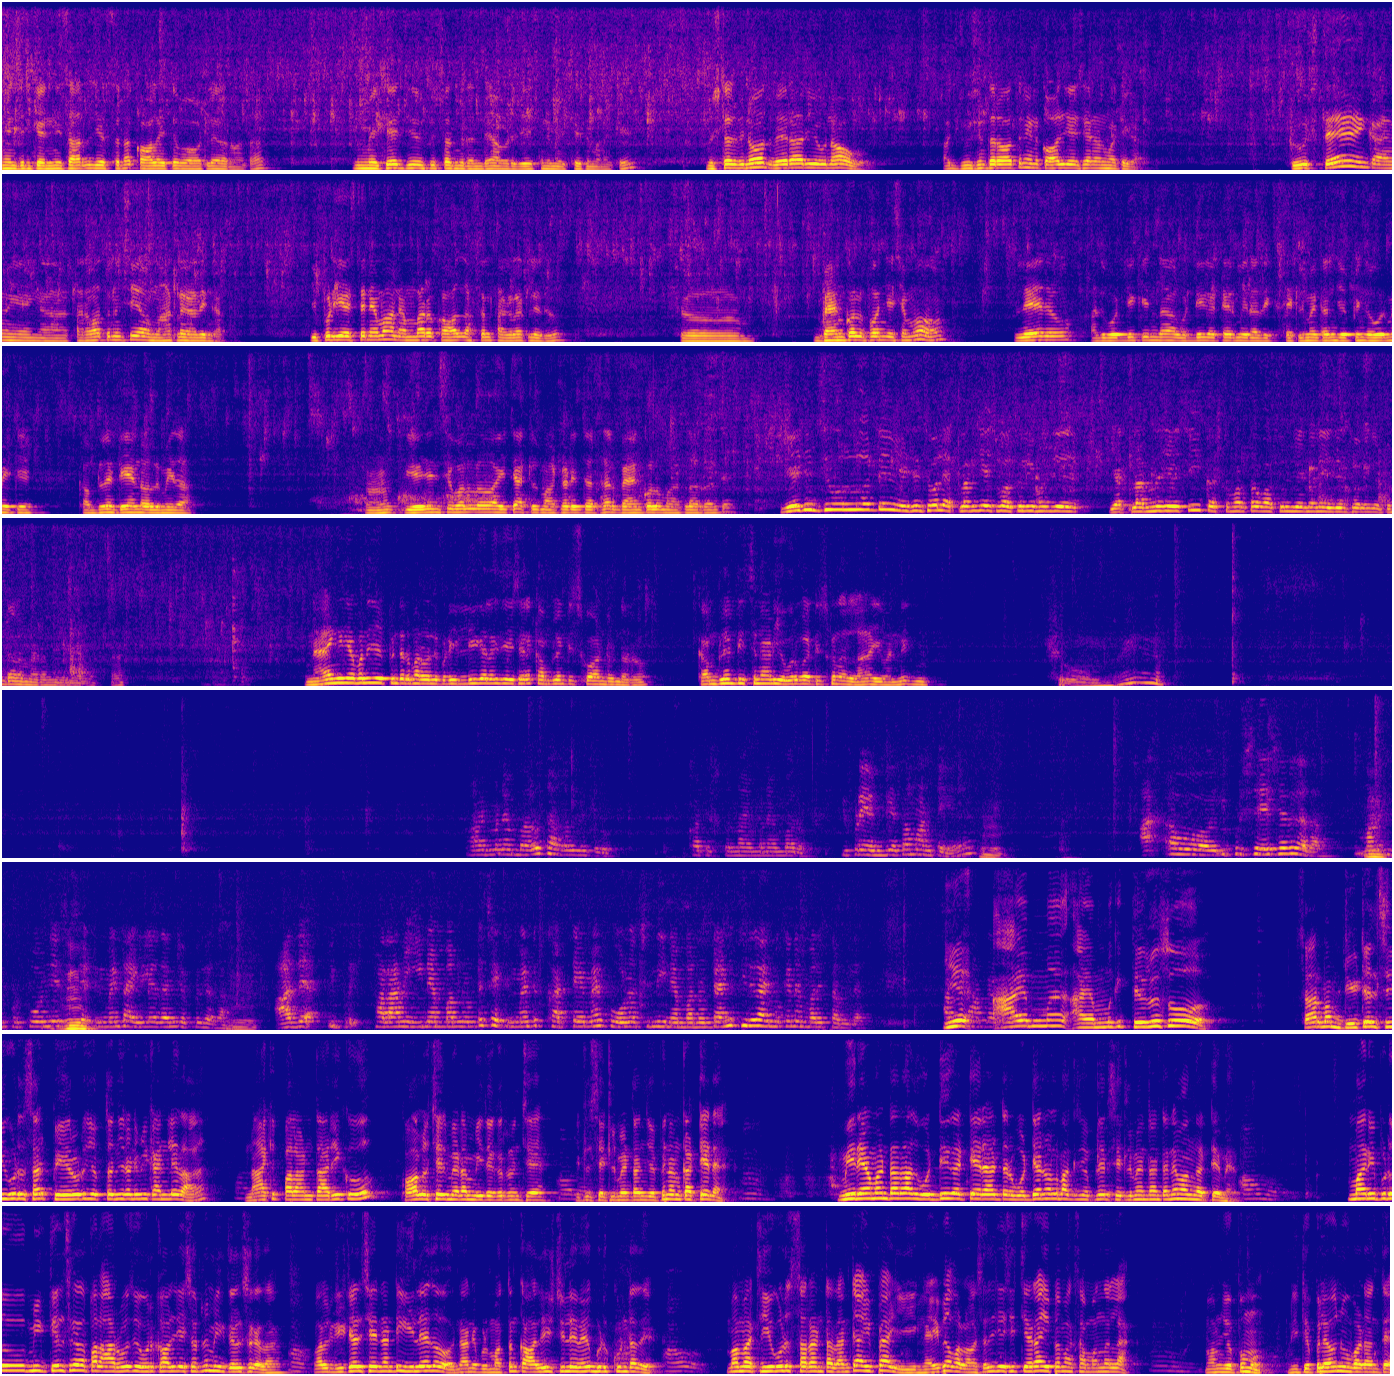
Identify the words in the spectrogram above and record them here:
నేను దీనికి ఎన్నిసార్లు చేస్తున్నా కాల్ అయితే పోవట్లేదు అనమాట. మెసేజ్ చూపిస్తాను చూడండి ఆవిడ చేసిన మెసేజ్ మనకి. Mister Vinod where are you now అది చూసిన తర్వాత నేను కాల్ చేశాను అనమాట ఇక. చూస్తే ఇంకా ఆమె ఇంకా తర్వాత నుంచి మాటలు కాదు ఇంకా. ఇప్పుడు చేస్తేనేమో ఆ నెంబర్ కాల్ అస్సలు తగలట్లేదు. సో బ్యాంక్ వాళ్ళు ఫోన్ చేసామో లేదు అది వడ్డీ కింద వడ్డీ కట్టారు మీరు అది సెటిల్మెంట్ అని చెప్పింది ఎవరు మీకు? కంప్లైంట్ ఇవ్వండి వాళ్ళ మీద. ఏజెన్సీ వాళ్ళు అయితే అట్లా మాట్లాడించారు సార్ బ్యాంక్ వాళ్ళు మాట్లాడరు అంటే. ఏజెన్సీ వాళ్ళు అంటే ఏజెన్సీ వాళ్ళు ఎట్లన్నా చేసి వసూలు ఇవ్వమని ఎట్లన్నా చేసి కస్టమర్తో వసూలు చేయండి అని ఏజెన్సీ వాళ్ళు చెప్పుంటారు మేడం మీరు న్యాయంగా చెప్పని చెప్పింటారు మరి వాళ్ళు ఇప్పుడు ఇల్లీగల్గా చేశారే కంప్లైంట్ ఇచ్చుకో అంటున్నారు కంప్లైంట్ ఇచ్చినాడు ఎవరు పట్టించుకున్నారా? ఇవన్నీ ఆయమ్మ నెంబరు తగలదు ఇప్పుడు కట్టించుకున్న ఆయమ్మ నెంబరు. ఇప్పుడు ఏం చేద్దామంటే ఇప్పుడు చేసేది కదా. మనకి ఇప్పుడు ఫోన్ చేసి సెటిల్మెంట్ అయ్యలేదని చెప్పి కదా. అదే ఇప్పుడు ఫలానా ఈ నెంబర్ నుండి సెటిల్మెంట్ కట్టేమే ఫోన్ వచ్చింది ఈ నెంబర్ నుండి అని తిరిగి ఆయమ్మకే నెంబర్ ఇస్తాంలే. ఆయమ్మ ఆయమ్మకి తెలుసు. సార్ మనం డీటెయిల్స్ ఇవ్వకూడదు సార్ పేరు చెప్తాను చూడండి మీకు అనలేదా? నాకు పలానా తారీఖు కాల్ వచ్చేది మేడం మీ దగ్గర నుంచే. ఇట్లా సెటిల్మెంట్ అని చెప్పి నన్ను కట్టేనే. మీరేమంటారు? అది వడ్డీ కట్టారా అంటారు. వడ్డీ అని వాళ్ళు మాకు చెప్పలేరు. సెటిల్మెంట్ అంటేనే మనం కట్టేమే అవును. మరి ఇప్పుడు మీకు తెలుసు కదా పలా ఆ రోజు ఎవరు కాల్ చేశారో మీకు తెలుసు కదా. వాళ్ళ డీటెయిల్స్ ఏంటంటే ఈ లేదు. నన్ను ఇప్పుడు మొత్తం కాల్ హిస్టరీలో వే బుడుక్కుంటుంది. మమ్మ అట్లా కూడా ఇస్తారంటది అంటే అయిపోయి. ఇంక అయిపోయి. వాళ్ళు అసలు చేసి ఇచ్చారా? అయిపోయి. మాకు సంబంధంలే మేము చెప్పము. నీ తిప్పలేవు నువ్వు పడు అంతే.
